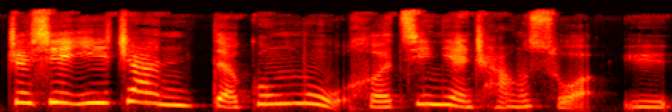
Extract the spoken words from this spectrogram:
这些一战的公墓和纪念场所与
